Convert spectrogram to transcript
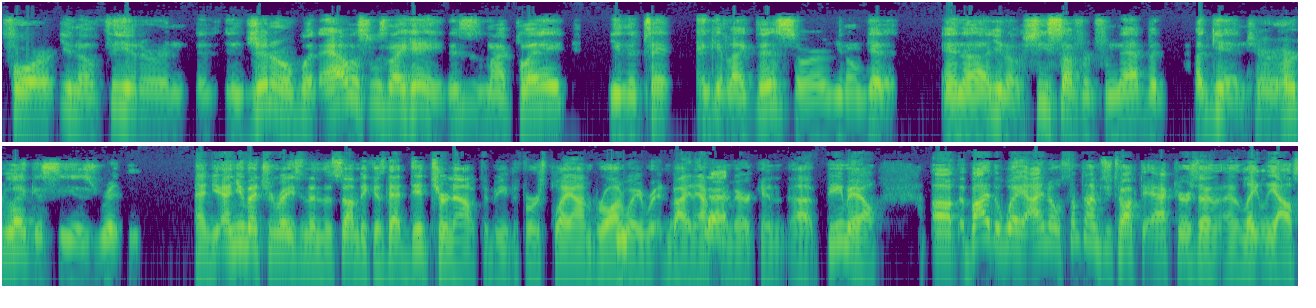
for you know theater in, in, in general. But Alice was like, "Hey, this is my play. Either take, take it like this or you don't get it." And uh, you know, she suffered from that. But again, her her legacy is written. And you, and you mentioned Raisin in the Sun because that did turn out to be the first play on Broadway written by an African American uh, female. Uh, by the way, I know sometimes you talk to actors, and, and, lately I'll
